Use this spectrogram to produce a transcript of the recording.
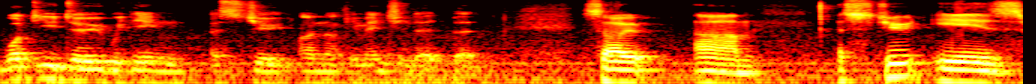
what do you do within Astute? I don't know if you mentioned it, but So, um, Astute is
